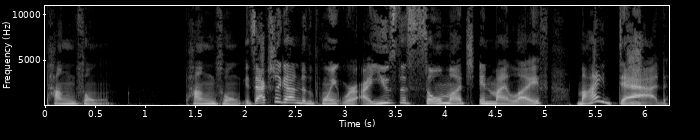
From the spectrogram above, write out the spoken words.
방송 방송. It's actually gotten to the point where I use this so much in my life. My dad,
